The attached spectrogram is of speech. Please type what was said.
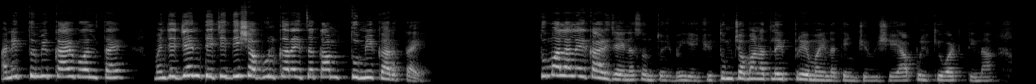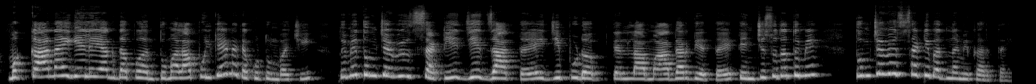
आणि तुम्ही काय बोलताय? म्हणजे जनतेची दिशाभूल करायचं काम तुम्ही करताय. तुम्हाला लय काळजी आहे ना संतोष भैयाची तुमच्या मनात लय प्रेम आहे ना त्यांच्याविषयी आपुलकी वाटते ना. मग का नाही गेले एकदा पण? तुम्हाला आपुलकी आहे ना त्या कुटुंबाची? तुम्ही तुमच्या व्ह्यूजसाठी जी जातय जी पुढं त्यांना आधार देतय त्यांची सुद्धा तुम्ही तुमच्या व्ह्यूजसाठी बदनामी करताय.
